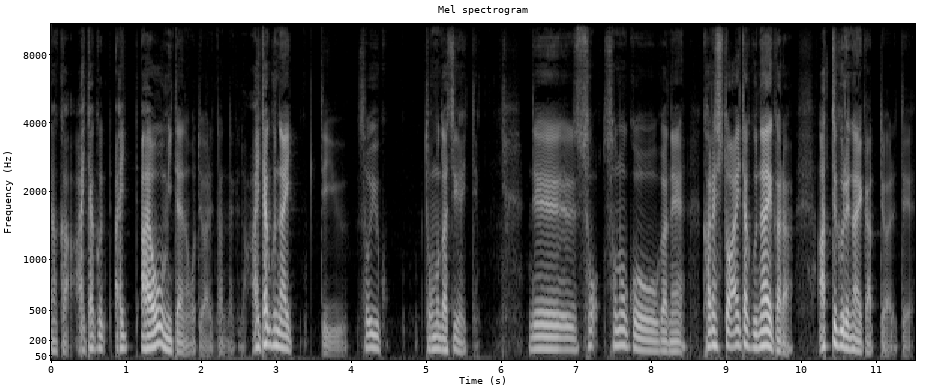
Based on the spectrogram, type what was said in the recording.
なんか会いたく会い会おうみたいなこと言われたんだけど会いたくないっていうそういう友達がいて。でその子がね彼氏と会いたくないから会ってくれないかって言われて。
